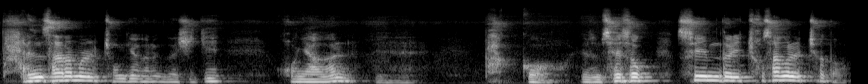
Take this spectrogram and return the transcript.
다른 사람을 존경하는 것이지 공양을 받고 요즘 세속 스님들이 초상을 쳐도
